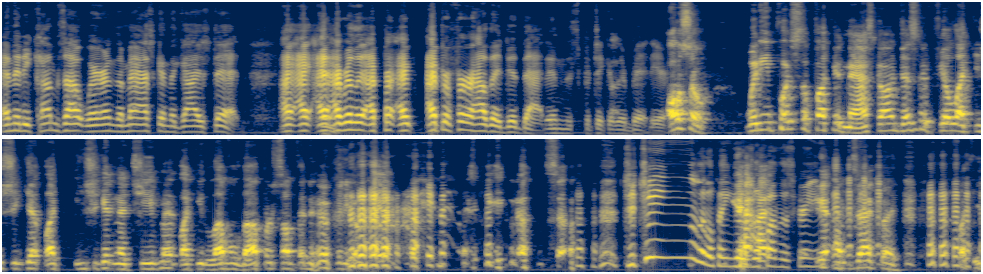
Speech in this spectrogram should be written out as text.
and then he comes out wearing the mask, and the guy's dead. I I, I really I, I, I prefer how they did that in this particular bit here. Also, when he puts the fucking mask on, doesn't it feel like you should get like you should get an achievement, like he leveled up or something in a video game? you know, so cha-ching, little thing goes yeah, up on the screen. Yeah, exactly. you,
